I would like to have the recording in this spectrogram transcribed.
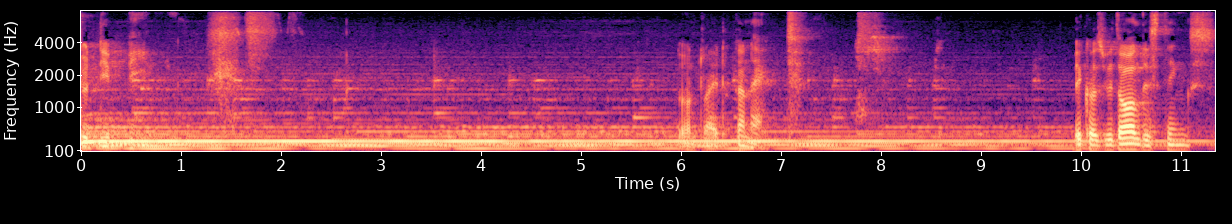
Your deep being. Don't try to connect. Because with all these things,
